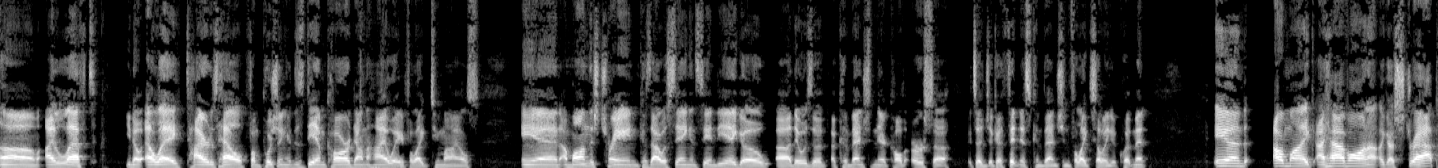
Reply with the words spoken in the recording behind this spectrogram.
um, I left, you know, LA tired as hell from pushing this damn car down the highway for like two miles. And I'm on this train because I was staying in San Diego. Uh, there was a, a convention there called IHRSA. It's a, like a fitness convention for like selling equipment. And I'm like, I have on a, like a strap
